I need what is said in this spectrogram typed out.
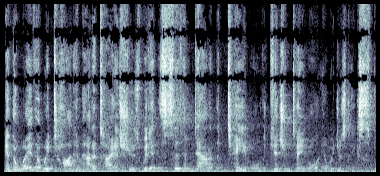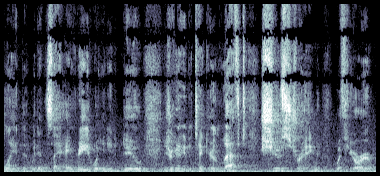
And the way that we taught him how to tie his shoes, we didn't sit him down at the table, the kitchen table, and we just explained it. We didn't say, hey, Reed, what you need to do is you're going to to take your left shoestring with your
